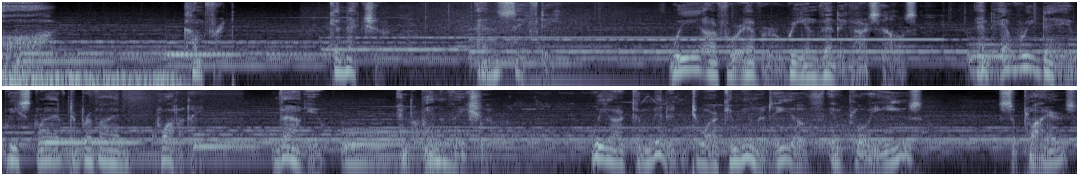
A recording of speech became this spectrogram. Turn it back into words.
awe, comfort, connection, and safety. We are forever reinventing ourselves, and every day we strive to provide quality, value, and innovation. We are committed to our community of employees, suppliers,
